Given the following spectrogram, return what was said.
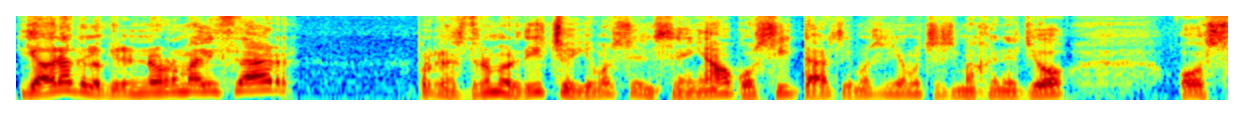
y ahora que lo quieren normalizar, porque nosotros hemos dicho y hemos enseñado cositas y hemos enseñado muchas imágenes. Yo os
